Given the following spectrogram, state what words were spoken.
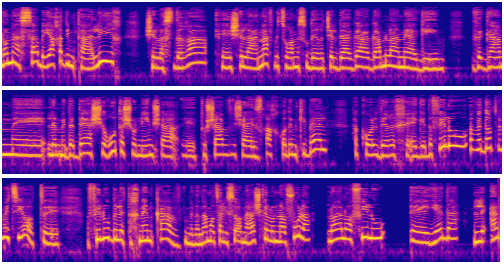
לא נעשה ביחד עם תהליך של הסדרה אה, של הענף בצורה מסודרת, של דאגה גם לנהגים וגם אה, למדדי השירות השונים שהתושב, שהאזרח קודם קיבל, הכל דרך אגד, אפילו אבדות ומציאות, אה, אפילו בלתכנן קו. אם בן אדם רצה לנסוע מאשקלון לעפולה, לא היה לו אפילו אה, ידע לאן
